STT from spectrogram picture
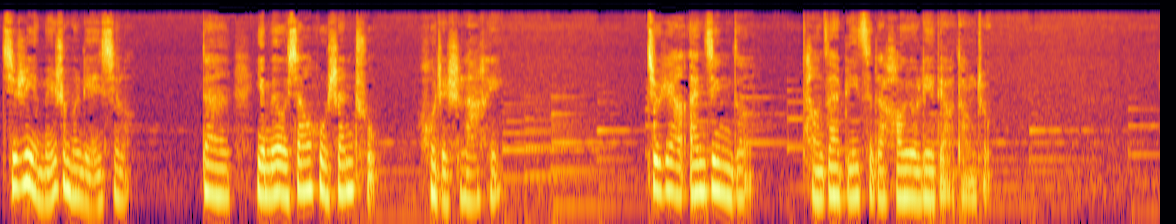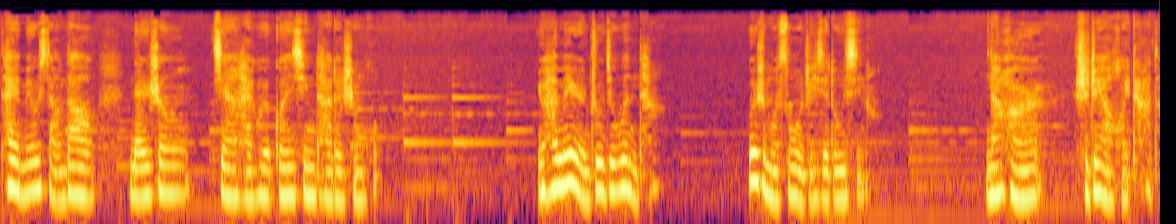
其实也没什么联系了，但也没有相互删除或者是拉黑，就这样安静的躺在彼此的好友列表当中。他也没有想到，男生竟然还会关心他的生活。女孩没忍住就问他：“为什么送我这些东西呢？”男孩是这样回答的：“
